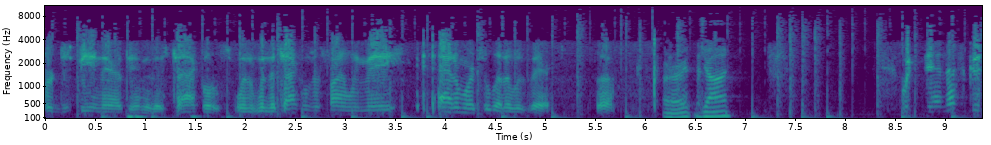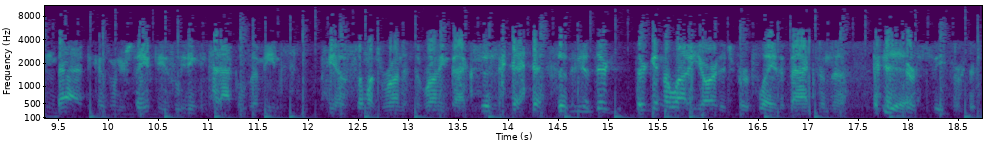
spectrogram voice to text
for just being there at the end of those tackles. When when the tackles were finally made, Adam Archuleta was there. So All right, John. Which, and that's good and bad because when your safety is leading in tackles, that means you know someone's running the running backs because they're they're getting a lot of yardage per play. The backs and the, Yeah. receivers.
